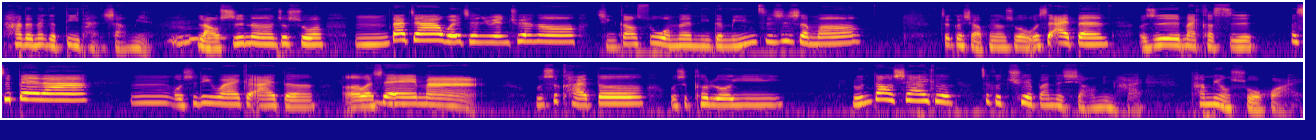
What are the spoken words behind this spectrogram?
他的那个地毯上面。老师呢就说：“嗯，大家围成圆圈哦，请告诉我们你的名字是什么。”这个小朋友说：“我是艾登，我是麦克斯，我是贝拉。嗯，我是另外一个艾登，呃，我是艾玛，我是凯登，我是克洛伊。”轮到下一个这个雀斑的小女孩，她没有说话，哎，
